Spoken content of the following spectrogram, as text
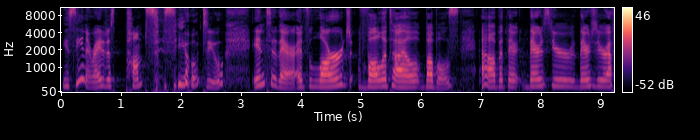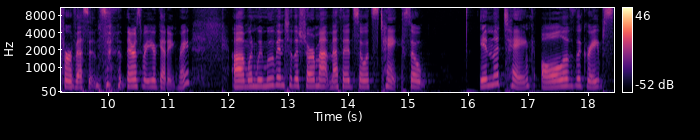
You've seen it, right? It just pumps CO2 into there. It's large, volatile bubbles. Uh, but there, there's your there's your effervescence. there's what you're getting, right? Um, when we move into the Charmat method, so it's tank. So in the tank, all of the grapes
